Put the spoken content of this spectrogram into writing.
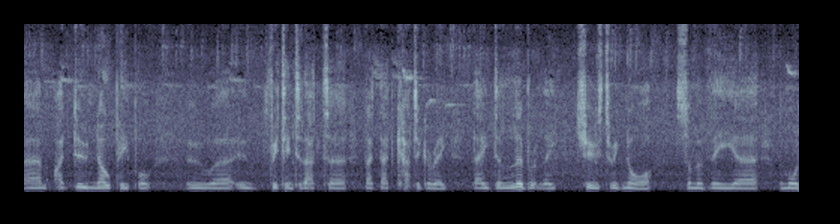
um, I do know people who, uh, who fit into that, uh, that, that category. They deliberately choose to ignore some of the, uh, the more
